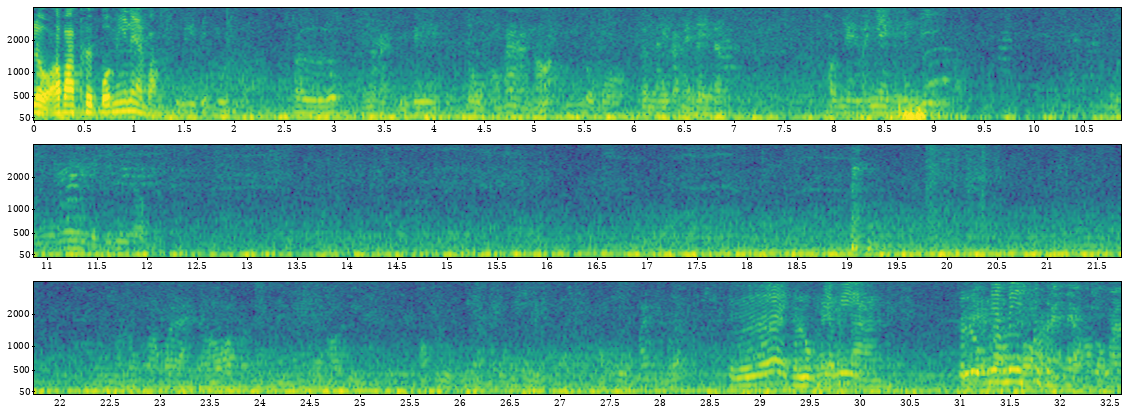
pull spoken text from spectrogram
โหลเอาบาคืดบ่มีแน่บ่มีได้อเออนาสิไปโตของห้าเนาะโตบ่เพิ่นใดก็ให้ได้แต่เขาใหญ่มาใหญ่ก็ยังดีเอ้ยได้กินนี่ดอก ลงมาลงมาบ่ได้ดอกก็อีสิให้เขาติดออกลูกเมียเขามีของลูกมาให้เบิด เอ้ยขลุกเมียมีขลุกเมียมีบอกแม่แล้วเขาบอกว่า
